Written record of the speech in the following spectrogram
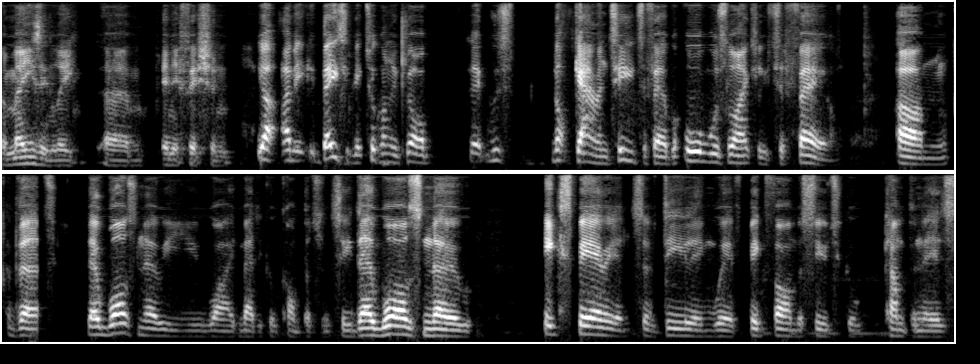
amazingly um, inefficient. Yeah, I mean, basically, it took on a job that was not guaranteed to fail, but always likely to fail. Um, that there was no EU-wide medical competency. There was no experience of dealing with big pharmaceutical companies.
